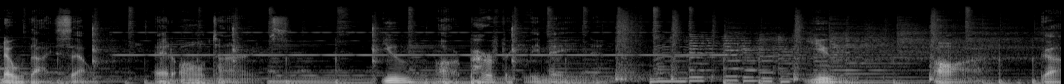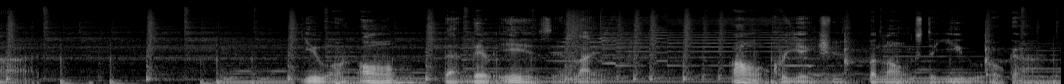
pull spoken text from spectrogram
Know thyself at all times. You perfectly made. You are God. You are all that there is in life. All creation belongs to you, O God.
